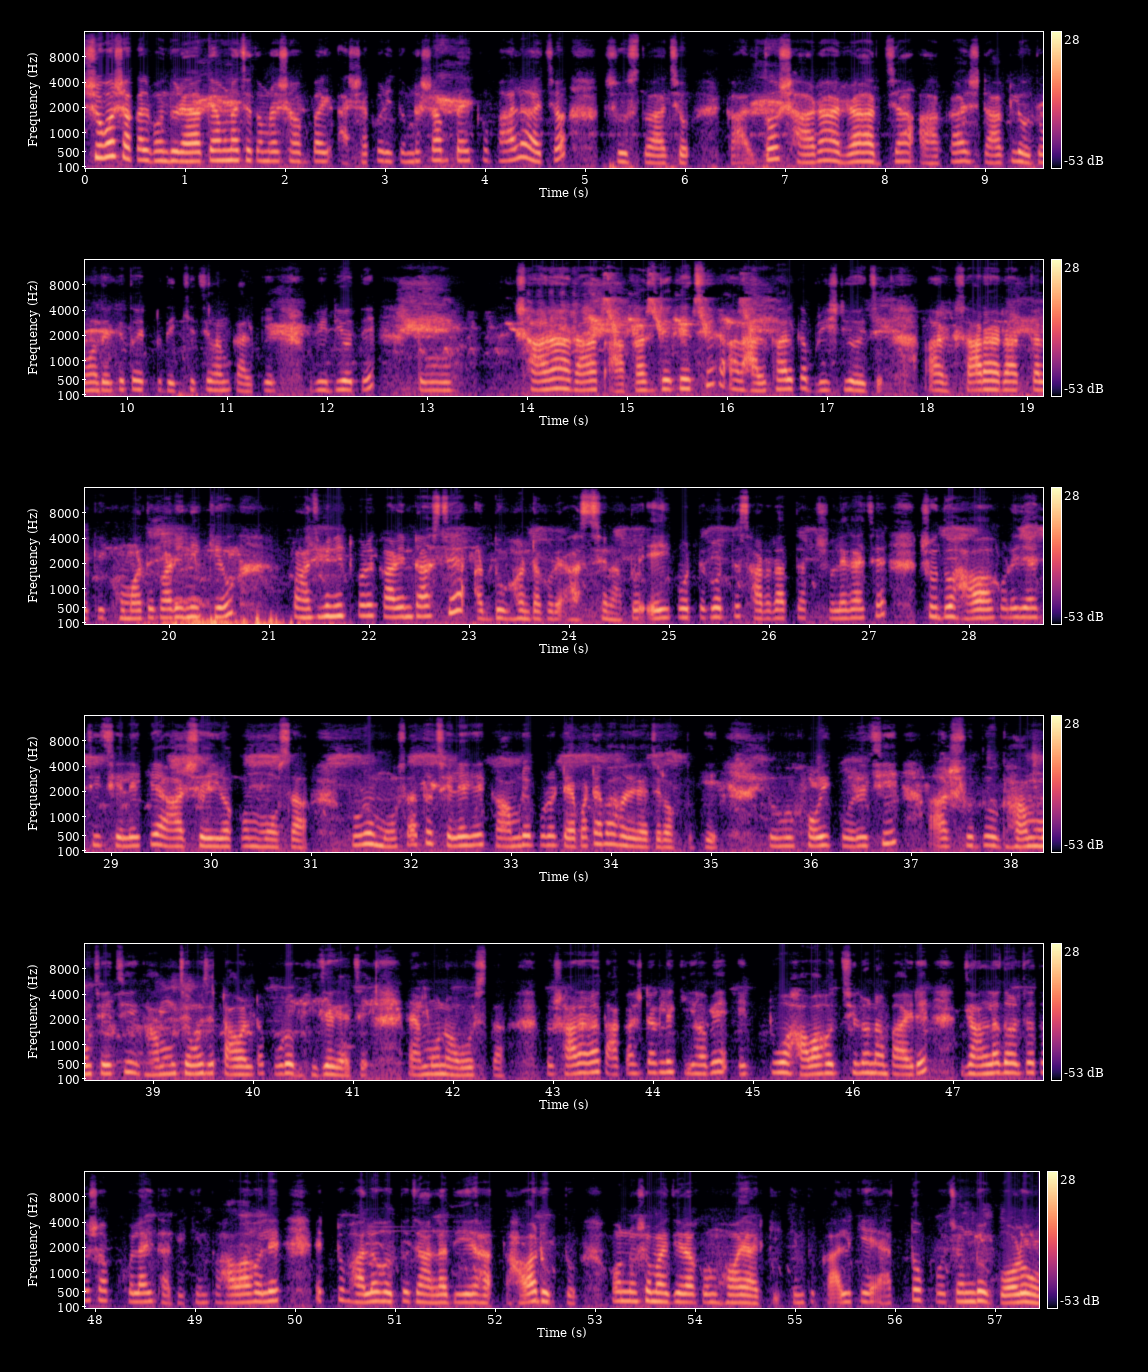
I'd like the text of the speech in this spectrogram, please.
শুভ সকাল বন্ধুরা, কেমন আছো তোমরা সবাই? আশা করি তোমরা সবাই খুব ভালো আছো, সুস্থ আছো। কাল তো সারা রাত যা আকাশ ডাকলো, তোমাদেরকে তো একটু দেখিয়েছিলাম কালকে ভিডিওতে। তো সারা রাত আকাশ ডেকেছে আর হালকা হালকা বৃষ্টি হয়েছে। আর সারা রাত কালকে ঘুমাতে পারিনি কেউ। পাঁচ মিনিট করে কারেন্ট আসছে আর দু ঘণ্টা করে আসছে না। তো এই করতে করতে সারা রাতটা চলে গেছে। শুধু হাওয়া করে যাচ্ছি ছেলেকে আর সেই রকম মশা। পুরো মশা তো ছেলেকে কামড়ে পুরো ট্যাপা ট্যাপা হয়ে গেছে রক্ত খেয়ে। তো ওই করেছি আর শুধু ঘাম মুছেছি। ঘাম মুছে মুছে টাওয়ালটা পুরো ভিজে গেছে। এমন অবস্থা। তো সারা রাত আকাশ ডাকলে কি হবে? একটুও হাওয়া হচ্ছিল না বাইরে। জানলা, দরজা তো সব খোলাই থাকে। কিন্তু হাওয়া হলে একটু ভালো হতো জানলা দিয়ে হাওয়া ঢুকতো। অন্য সময় যেরকম হয় আর কি। কিন্তু কালকে এত প্রচণ্ড গরম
